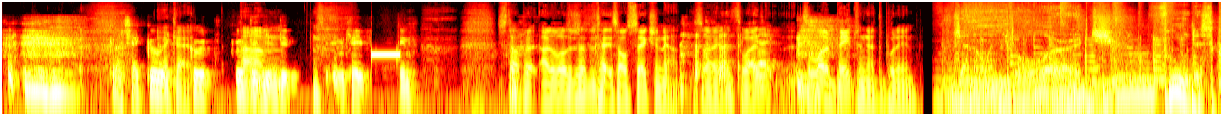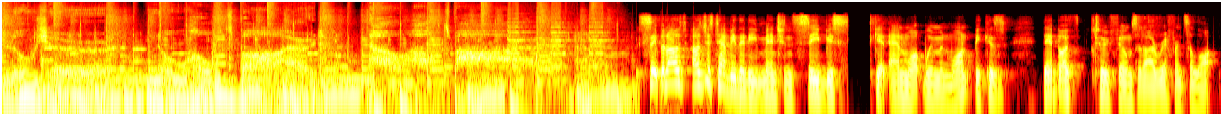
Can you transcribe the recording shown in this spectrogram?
gotcha. Good. Okay. Good. Good that you Um, didn't, didn't keep in. Stop it. I'll just have to take this whole section out. So it's, like, Okay. it's a lot of beeps I'm going to have to put in. Jono and Dorje. Full disclosure. No holds barred. No holds barred. See, but I was, I was just happy that he mentioned Seabiscuit and What Women Want because they're both two films that I reference a lot.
